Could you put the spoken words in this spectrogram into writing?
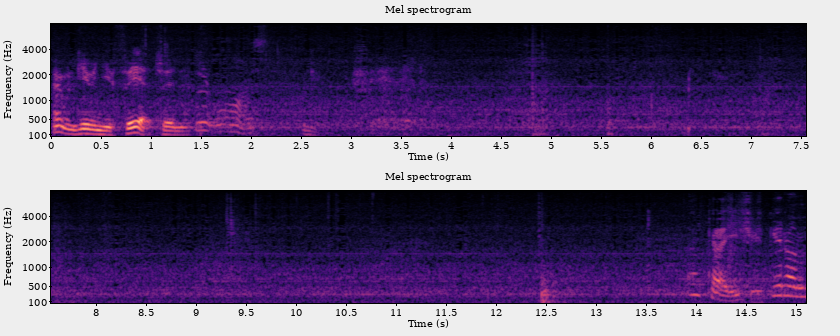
That one giving you fits, isn't it? It was. Okay, you get them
